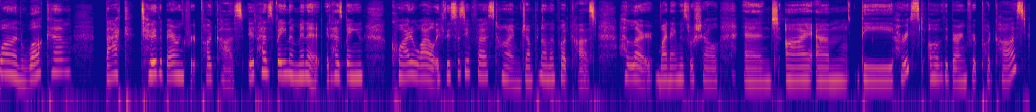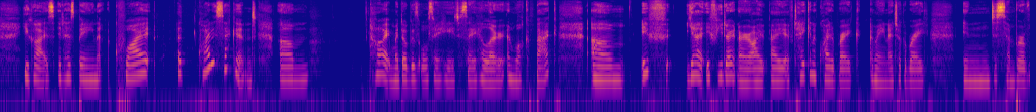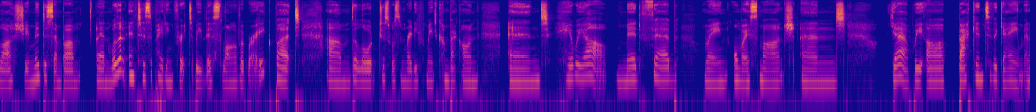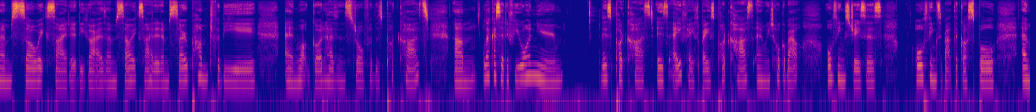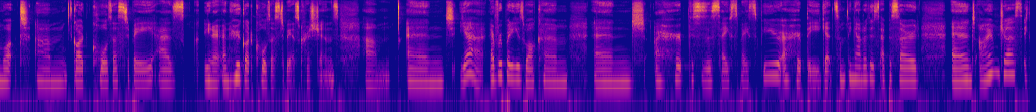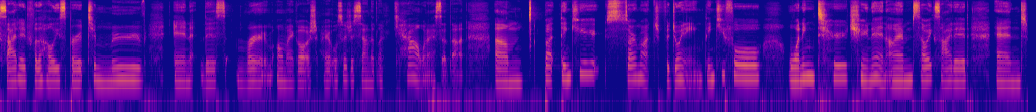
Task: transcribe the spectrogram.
everyone. Welcome back to the Bearing Fruit podcast. It has been a minute. It has been quite a while. If this is your first time jumping on the podcast, hello, my name is Rochelle and I am the host of the Bearing Fruit podcast. You guys, it has been quite a quite a second. Um Hi, my dog is also here to say hello and welcome back. Um, if yeah, if you don't know, I, I have taken a quite a break. I mean, I took a break in December of last year, mid December, and wasn't anticipating for it to be this long of a break, but um, the Lord just wasn't ready for me to come back on. And here we are, mid Feb, I mean, almost March, and yeah, we are back into the game, and I'm so excited, you guys. I'm so excited. I'm so pumped for the year and what God has in store for this podcast. Um, like I said, if you are new, this podcast is a faith based podcast, and we talk about all things Jesus, all things about the gospel, and what um, God calls us to be as, you know, and who God calls us to be as Christians. Um, and yeah, everybody is welcome. And I hope this is a safe space for you. I hope that you get something out of this episode. And I'm just excited for the Holy Spirit to move in this room. Oh my gosh, I also just sounded like a cow when I said that. Um, but thank you so much for joining. Thank you for wanting to tune in. I'm so excited and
